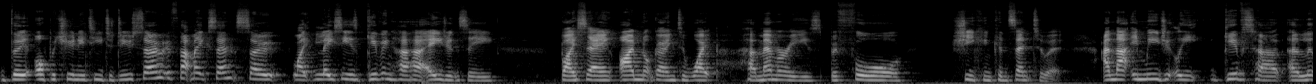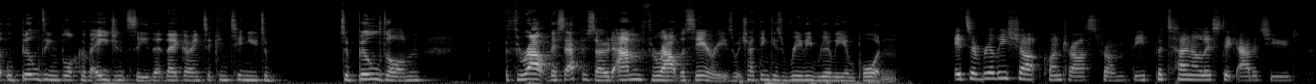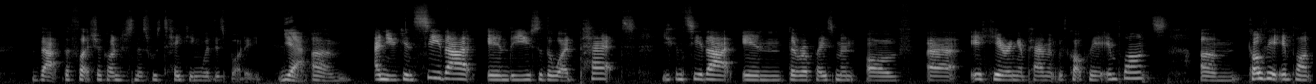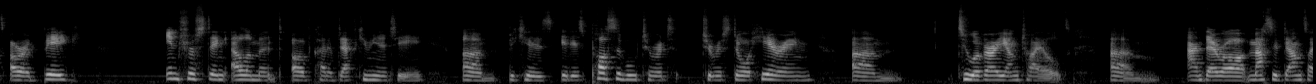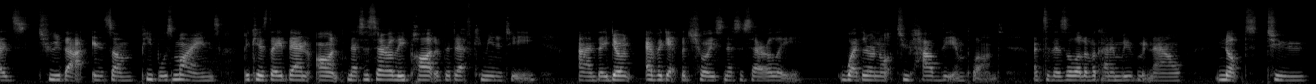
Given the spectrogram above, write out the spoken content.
the opportunity to do so, if that makes sense. So, like, Lacey is giving her her agency by saying, I'm not going to wipe her memories before she can consent to it. And that immediately gives her a little building block of agency that they're going to continue to to build on throughout this episode and throughout the series, which I think is really, really important. It's a really sharp contrast from the paternalistic attitude that the Fletcher consciousness was taking with this body. Yeah. Um, and you can see that in the use of the word pet. You can see that in the replacement of uh, hearing impairment with cochlear implants. Um, cochlear implants are a big, interesting element of kind of deaf community um, because it is possible to ret- to restore hearing um, to a very young child. Um, and there are massive downsides to that in some people's minds because they then aren't necessarily part of the deaf community and they don't ever get the choice necessarily whether or not to have the implant. And so there's a lot of a kind of movement now not to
